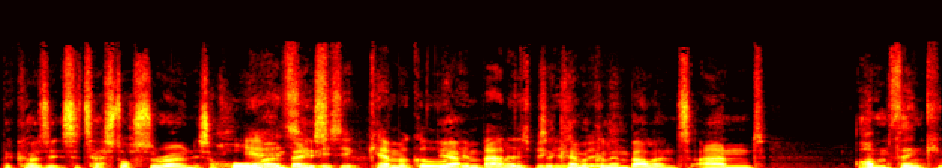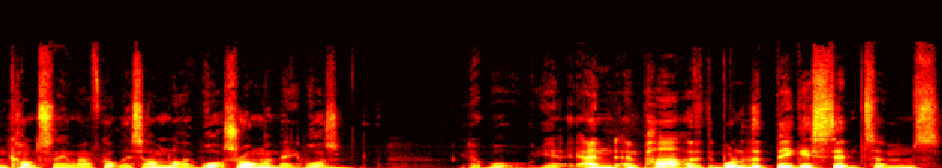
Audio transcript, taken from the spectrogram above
because it's a testosterone, it's a yeah, hormone a, based it's a chemical Yeah, imbalance it's a chemical it. imbalance and i'm thinking constantly when i've got this i'm like what's wrong with me what's you know, what, yeah, and and part of one of the biggest symptoms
